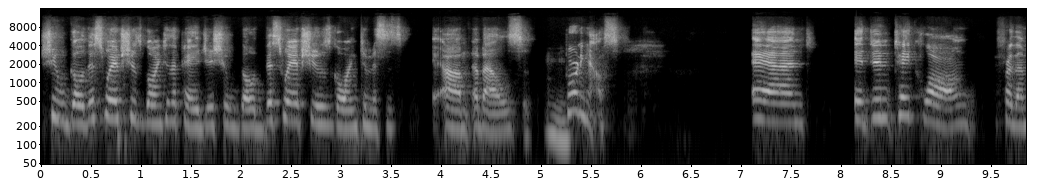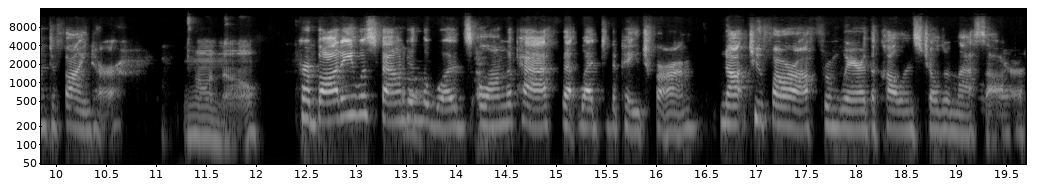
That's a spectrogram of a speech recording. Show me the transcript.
She would go this way if she was going to the pages. She would go this way if she was going to Mrs. Um, Abel's Mhm. boarding house. And it didn't take long for them to find her. oh no Her body was found in the woods along a path that led to the Page farm, not too far off from where the Collins children last saw her.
